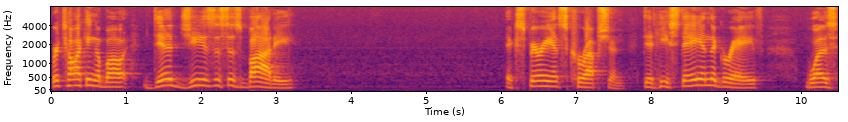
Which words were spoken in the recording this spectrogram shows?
We're talking about did Jesus' body experience corruption? Did he stay in the grave? Was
